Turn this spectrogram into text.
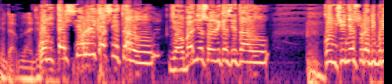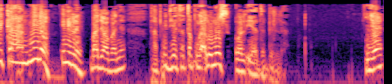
Tidak belajar. Wong tesnya udah dikasih tahu, jawabannya sudah dikasih tahu, kuncinya sudah diberikan. Ini loh, ini loh, jawabannya. Tapi dia tetap nggak lulus. Wal billah. Ya.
